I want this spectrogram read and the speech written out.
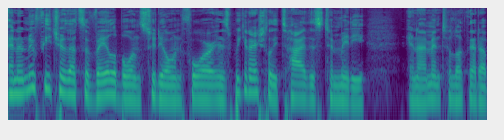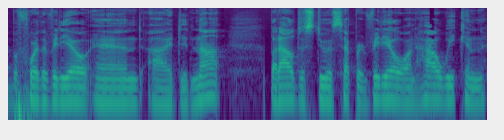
And a new feature that's available in Studio One 4 is we can actually tie this to MIDI. And I meant to look that up before the video and I did not, but I'll just do a separate video on how we can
